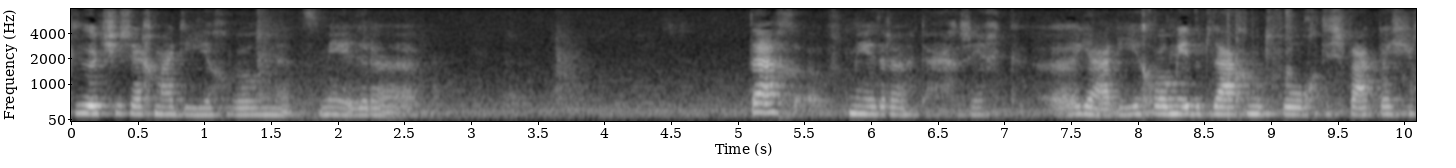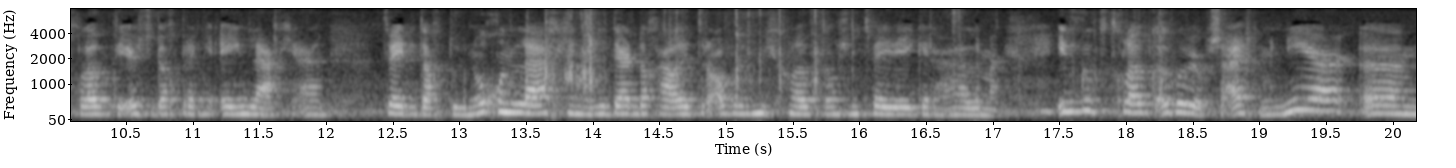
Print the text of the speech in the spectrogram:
kuurtje, zeg maar, die je gewoon met meerdere dagen, of meerdere dagen zeg ik, uh, ja, die je gewoon meerdere dagen moet volgen. Het is vaak dat je, geloof ik, de eerste dag breng je één laagje aan, tweede dag doe je nog een laagje. En de derde dag haal je het eraf. Dat moet je geloof ik dan zo'n twee weken herhalen. Maar ieder doet het geloof ik ook wel weer op zijn eigen manier. Ehm,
